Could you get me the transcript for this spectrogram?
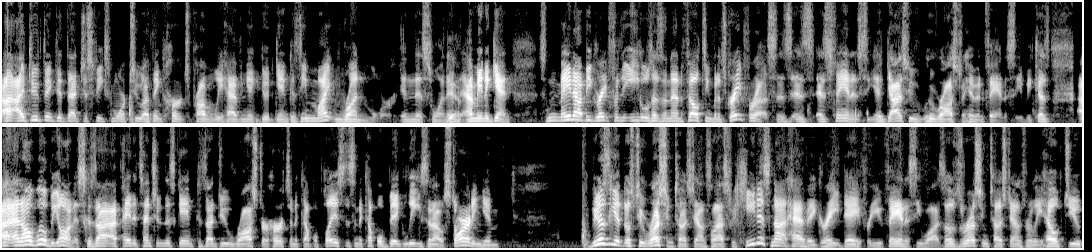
I, I, do think that that just speaks more to I think Hurts probably having a good game because he might run more in this one. And yeah. I mean, again, it may not be great for the Eagles as an NFL team, but it's great for us as as, as fantasy guys who who roster him in fantasy. Because I, and I will be honest because I, I, paid attention to this game because I do roster Hurts in a couple places in a couple big leagues that I was starting him. If he doesn't get those two rushing touchdowns last week, he does not have a great day for you fantasy wise. Those rushing touchdowns really helped you.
